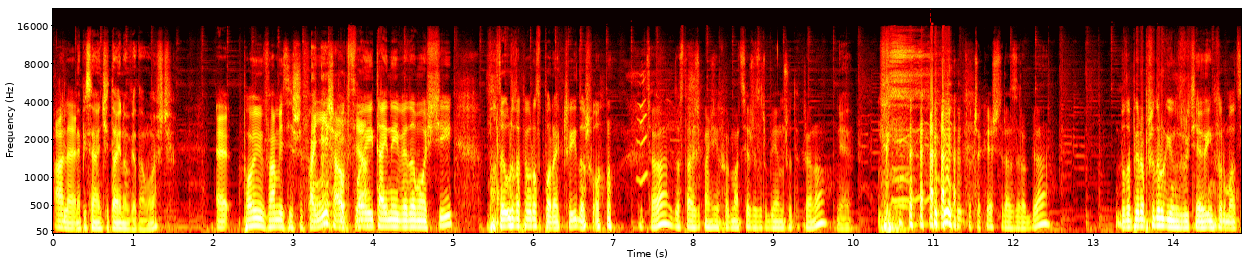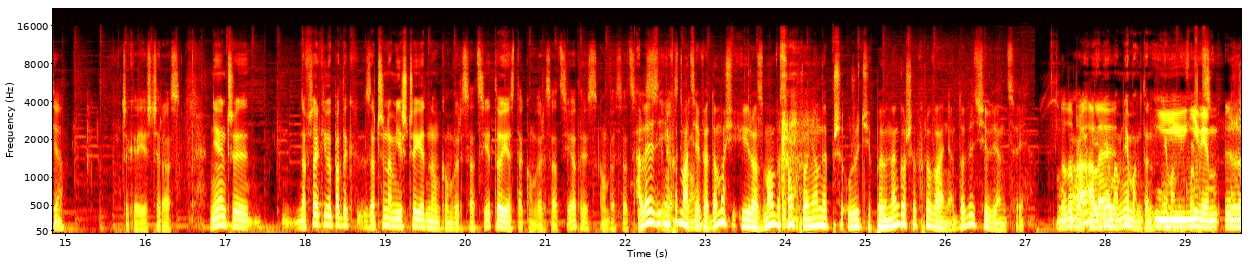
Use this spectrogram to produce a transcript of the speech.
Ale Napisałem ci tajną wiadomość. e, powiem wam, jest jeszcze fajniejsza Po opcja. twojej tajnej wiadomości Mateusz zapiął rozporek, czyli doszło. i co? Dostałeś jakąś informację, że zrobiłem rzut ekranu? Nie. To czekaj, jeszcze raz zrobię. Bo dopiero przy drugim zrzucie informacja. Czekaj, jeszcze raz. Nie wiem, czy na wszelki wypadek zaczynam jeszcze jedną konwersację. To jest ta konwersacja, to jest konwersacja Ale jest informacja, wiadomość i rozmowy są chronione przy użyciu pełnego szyfrowania. Dowiedz się więcej. No dobra, No, ale ale... nie mam- nie mam ten- I nie mam nie wiem, że,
